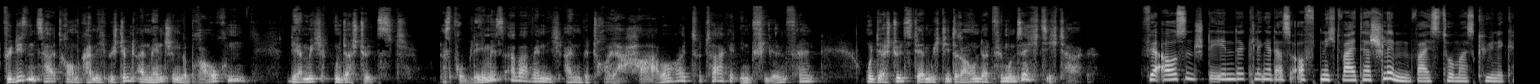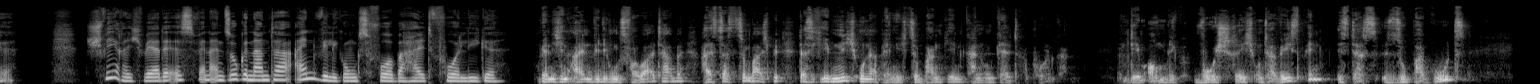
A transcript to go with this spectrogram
Für diesen Zeitraum kann ich bestimmt einen Menschen gebrauchen, der mich unterstützt. Das Problem ist aber, wenn ich einen Betreuer habe heutzutage, in vielen Fällen, unterstützt er mich die 365 Tage. Für Außenstehende klinge das oft nicht weiter schlimm, weiß Thomas Kühnecke. Schwierig werde es, wenn ein sogenannter Einwilligungsvorbehalt vorliege. Wenn ich einen Einwilligungsvorbehalt habe, heißt das zum Beispiel, dass ich eben nicht unabhängig zur Bank gehen kann und Geld abholen kann. In dem Augenblick, wo ich schräg unterwegs bin, ist das super gut.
